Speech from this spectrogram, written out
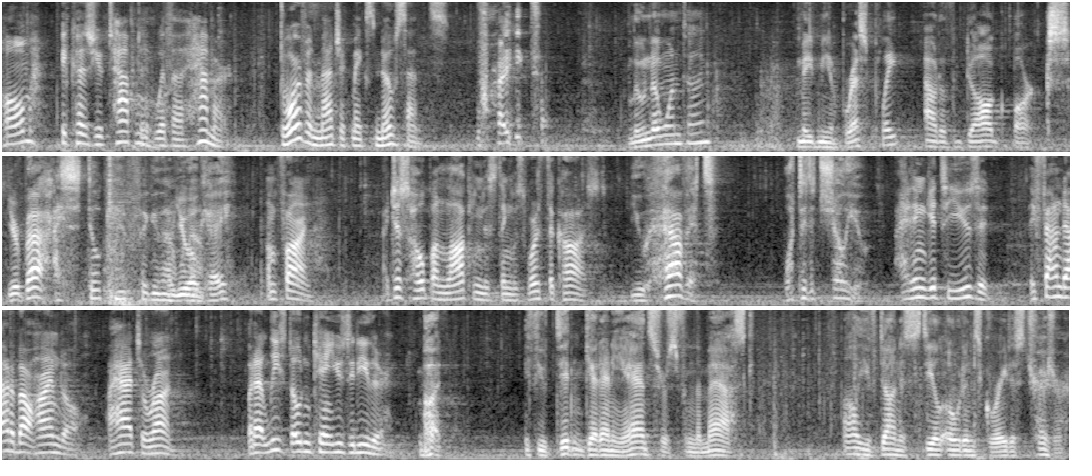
Home? Because you tapped it with a hammer. Dwarven magic makes no sense. Right? Luna one time made me a breastplate out of dog barks. You're back. I still can't figure that out. Are you out. okay? I'm fine. I just hope unlocking this thing was worth the cost. You have it. What did it show you? I didn't get to use it. They found out about Heimdall. I had to run. But at least Odin can't use it either. But if you didn't get any answers from the mask, all you've done is steal Odin's greatest treasure.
